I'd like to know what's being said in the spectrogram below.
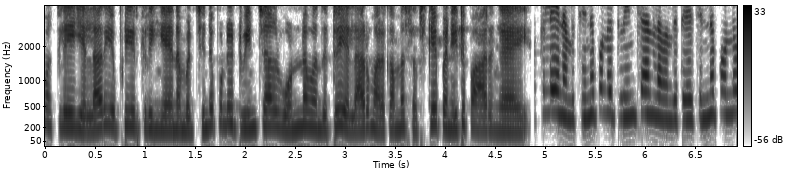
மக்களே எல்லாரும் எப்படி இருக்கிறீங்க? நம்ம சின்ன பொண்ணு ட்வின் சேனல் ஒன்னு வந்துட்டு எல்லாரும் மறக்காம சப்ஸ்கிரைப் பண்ணிட்டு பாருங்க. மக்களே நம்ம சின்ன பொண்ணு ட்வின் சேனல்ல வந்துட்டு சின்ன பொண்ணு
